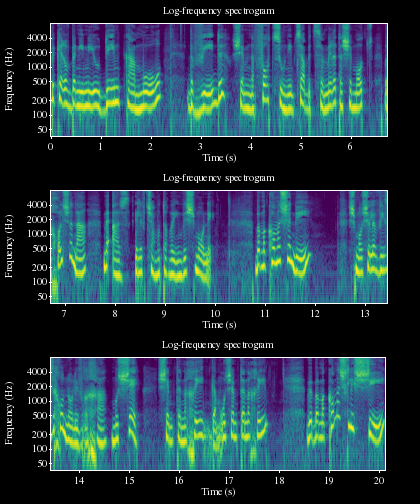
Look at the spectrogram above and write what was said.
בקרב בנים יהודים, כאמור, דוד, שם נפוץ, הוא נמצא בצמרת השמות בכל שנה מאז 1948. במקום השני, שמו של אבי זיכרונו לברכה, משה, שם תנכי, גם הוא שם תנכי. ובמקום השלישי,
